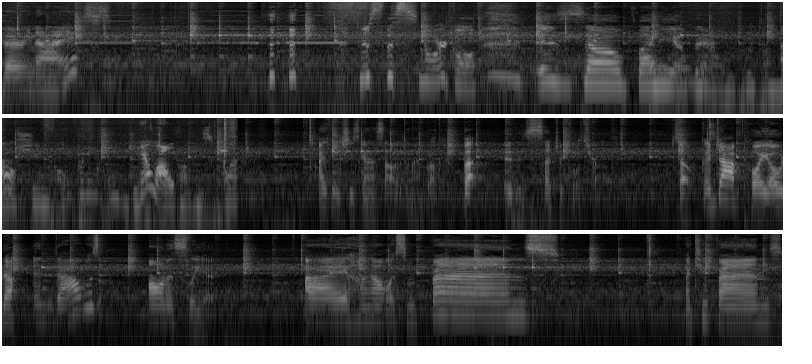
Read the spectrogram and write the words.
very nice. Just the snorkel is so funny up there. Oh. Hello. I think she's gonna sell it to my brother, but it is such a cool truck. So good job, Toyota. And that was honestly it. I hung out with some friends, my two friends.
